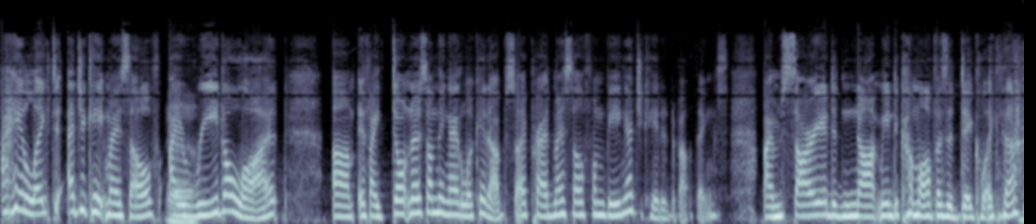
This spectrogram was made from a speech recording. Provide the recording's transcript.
I like to educate myself. I read a lot. Um, if I don't know something, I look it up. So I pride myself on being educated about things. I'm sorry, I did not mean to come off as a dick like that.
